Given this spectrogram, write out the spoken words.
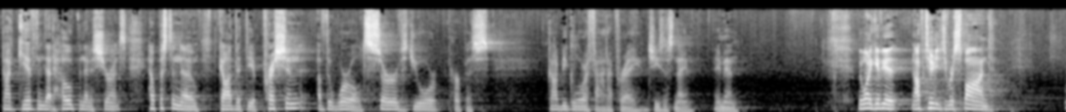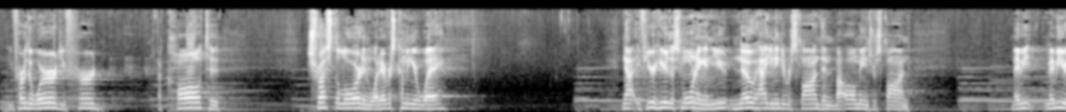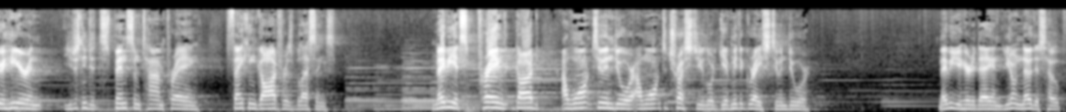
God, give them that hope and that assurance. Help us to know, God, that the oppression of the world serves your purpose. God, be glorified, I pray. In Jesus' name, amen. We want to give you an opportunity to respond. You've heard the word, you've heard a call to Trust the Lord in whatever's coming your way. Now, if you're here this morning and you know how you need to respond, then by all means respond. Maybe, maybe you're here and you just need to spend some time praying, thanking God for his blessings. Maybe it's praying God, I want to endure. I want to trust you. Lord, give me the grace to endure. Maybe you're here today and you don't know this hope.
